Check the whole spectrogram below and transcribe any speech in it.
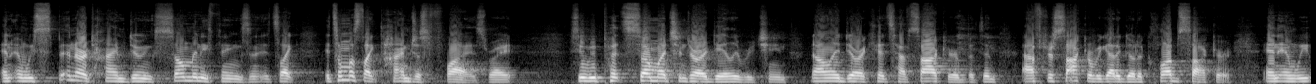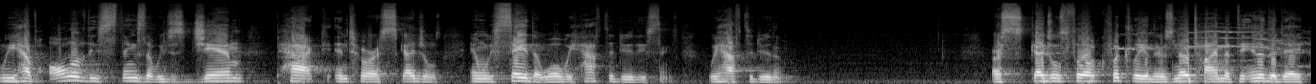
And, and we spend our time doing so many things. And it's like, it's almost like time just flies, right? See, we put so much into our daily routine. Not only do our kids have soccer, but then after soccer, we got to go to club soccer. And, and we, we have all of these things that we just jam packed into our schedules. And we say that, well, we have to do these things, we have to do them. Our schedules fill up quickly, and there's no time at the end of the day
